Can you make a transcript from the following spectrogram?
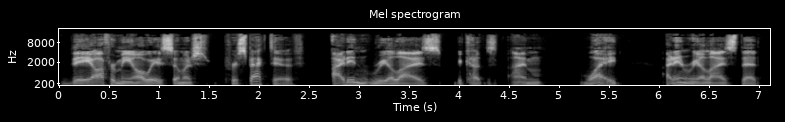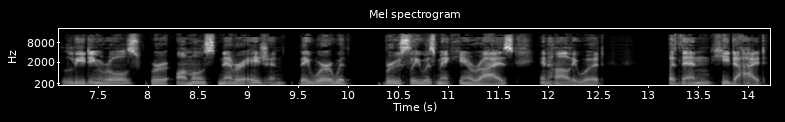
they offer me always so much perspective. I didn't realize because I'm white, I didn't realize that leading roles were almost never Asian. They were with Bruce Lee was making a rise in Hollywood, but then he died.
